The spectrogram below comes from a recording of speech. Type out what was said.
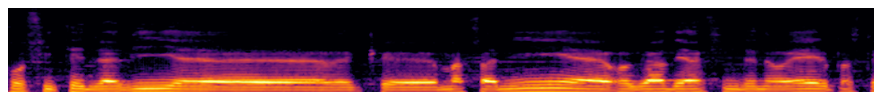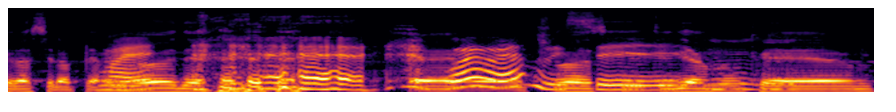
profiter de la vie euh, avec euh, ma famille, euh, regarder un film de Noël parce que là c'est la période. Ouais, ouais, tu vois ce que je veux dire. Donc mm, mm.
